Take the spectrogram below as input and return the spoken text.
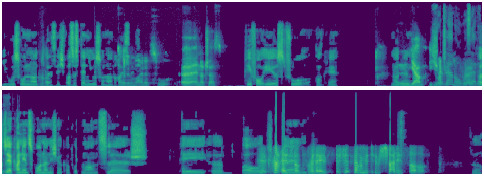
Use 130. Was ist denn Use Hört 130? mir mal einer zu? Äh, Energize. PvE ist true, okay. Ja, ich. Also er kann den Spawner nicht mehr kaputt machen. Slash pay about Alter, hör mit dem Scheiß auf. So.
